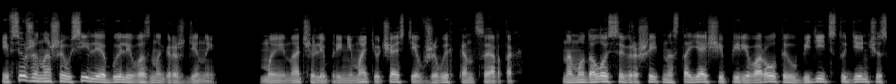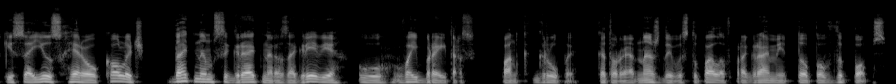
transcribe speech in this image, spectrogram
И все же наши усилия были вознаграждены. Мы начали принимать участие в живых концертах. Нам удалось совершить настоящий переворот и убедить студенческий союз Harrow College дать нам сыграть на разогреве у Vibrators, панк-группы, которая однажды выступала в программе Top of the Pops.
